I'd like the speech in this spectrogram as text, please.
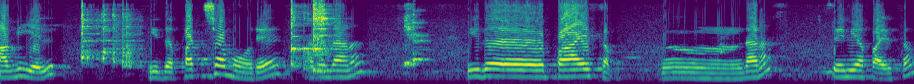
അവിയൽ ഇത് പച്ചമോര് അതെന്താണ്? ഇത് പായസം എന്താണ്? സേമിയ പായസം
